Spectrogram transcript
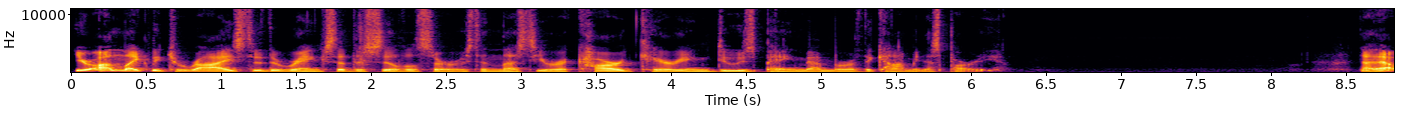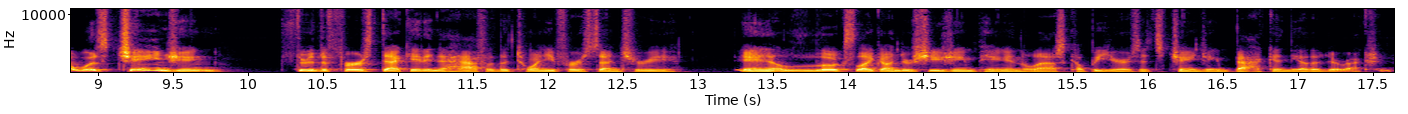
you're unlikely to rise through the ranks of the civil service unless you're a card carrying, dues paying member of the Communist Party. Now, that was changing through the first decade and a half of the 21st century. And it looks like under Xi Jinping in the last couple years, it's changing back in the other direction.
